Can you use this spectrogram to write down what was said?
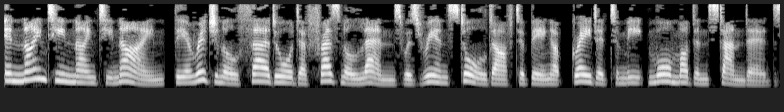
In 1999, the original third-order Fresnel lens was reinstalled after being upgraded to meet more modern standards.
